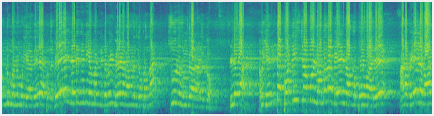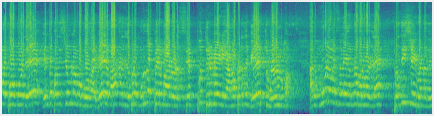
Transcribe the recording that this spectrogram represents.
ஒண்ணும் பண்ண முடியாது. அப்ப இந்த வேல் நெடுங்கணி அம்மன் கிட்ட போய் வேலை வாங்கினதுக்கு அப்புறம் தான் சூரசம்காரம் நடக்கும் இல்லையா? அப்ப எந்த பதிஷ்டமும் இல்லாம தான் வேல் வாங்க போவாரு. ஆனா வேலை வாங்க போகும்போது எந்த பதிஷ்டமும் இல்லாம போவார். வேலை வாங்கினதுக்கு அப்புறம் முருகப்பெருமானோட செப்பு திருமேனி ஆகப்பட்டது வேர்த்து ஒழுகுமா? அது மூலவர் சிலையா இருந்தா பரவாயில்ல பிரதிஷ்டை பண்ணது.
